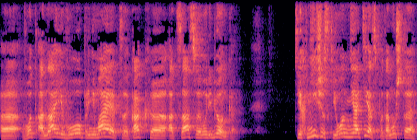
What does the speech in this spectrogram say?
Э, вот она его принимает как э, отца своего ребенка. Технически он не отец, потому что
